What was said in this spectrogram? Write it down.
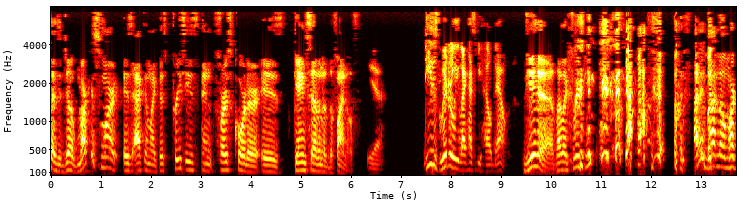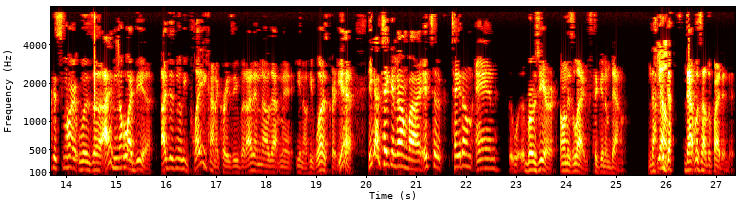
as a joke. Marcus Smart is acting like this preseason first quarter is game seven of the finals. Yeah. He's literally like has to be held down. Yeah, by like three people. I did But- not know Marcus Smart was. Uh, I had no idea. I just knew he played kind of crazy, but I didn't know that meant you know he was crazy. Yeah, he got taken down by. It took Tatum and Rozier on his legs to get him down. That, Yo. that, that was how the fight ended.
